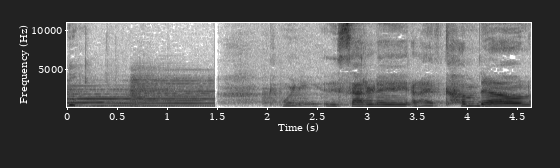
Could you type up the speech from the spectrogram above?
Good morning. It is Saturday and I have come down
